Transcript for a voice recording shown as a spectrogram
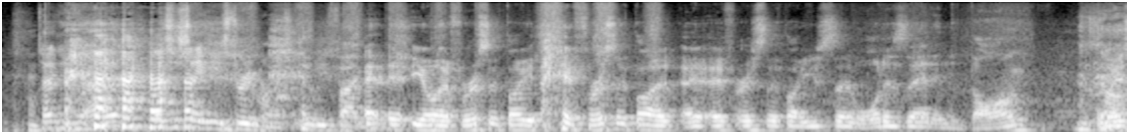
Technically, I- let's just say he's three months. It'll be five At, years. at- you know, at first I thought, at first I thought, at at first I thought you said, "What is that in dong?" Which,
